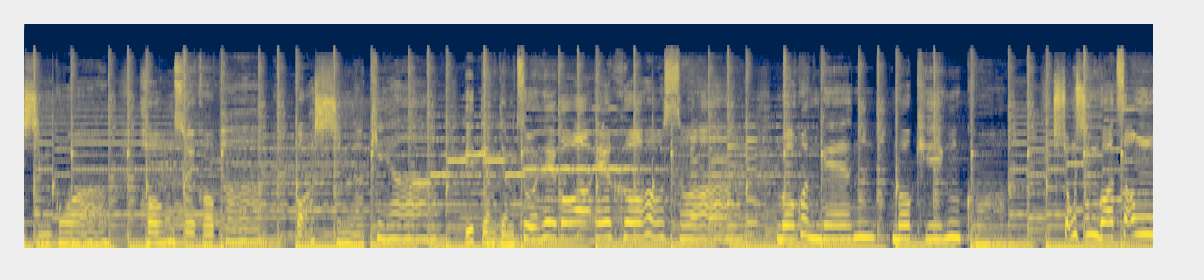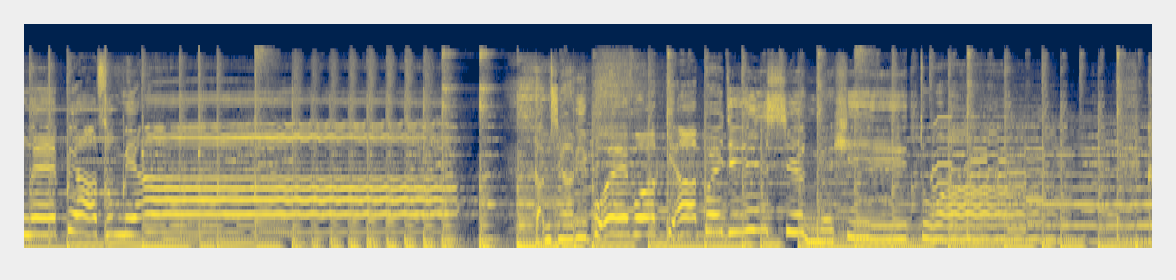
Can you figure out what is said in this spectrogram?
心肝，风吹雨打，我心若惊，你点点做我的雨伞，无怨言，无轻看，相信我总会拼出名。感谢你陪我走过人生的彼段，牵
